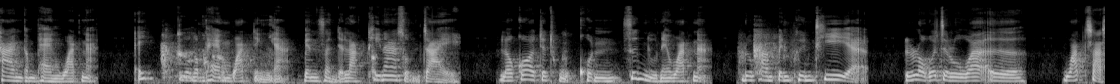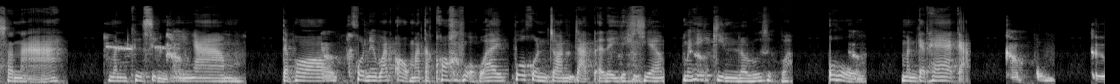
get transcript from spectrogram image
ข้างกำแพงวัดน่ะไอ้ตัวกำแพงวัดอย่างเงี้ย เป็นสัญลักษณ์ที่น่าสนใจ แล้วก็จะถูกคนซึ่งอยู่ในวัดน่ะด้วยความเป็นพื้นที่อะแล้วเราก็จะรู้ว่า เออ วัดศาสนา มันคือสิ่งดีงาม แต่พอครับคนในวัดออกมาตะคอกบอกว่าไอ้พวกคนจรจัดอะไรอย่างเงี้ยไม่ให้กินเรารู้สึกว่า โอ้โหมันกระแทกอะ ครับผมคือ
